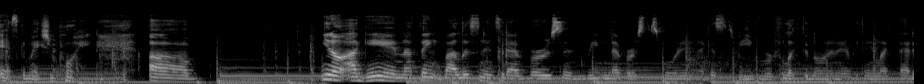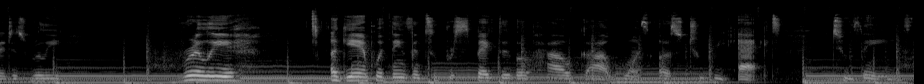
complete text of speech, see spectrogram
Exclamation point. Um, you know, again, I think by listening to that verse and reading that verse this morning, I guess me even reflecting on it and everything like that, it just really, really, again, put things into perspective of how God wants us to react to things.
